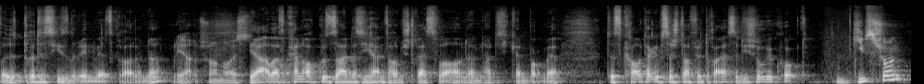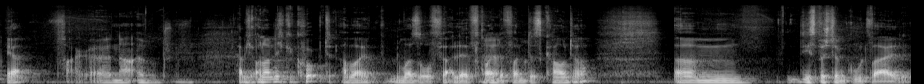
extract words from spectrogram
Also dritte Season reden wir jetzt gerade, ne? Ja, schon neues. Ja, aber es kann auch gut sein, dass ich einfach im Stress war und dann hatte ich keinen Bock mehr. Discounter gibt es eine Staffel 3, hast du die schon geguckt? Gibt's schon? Ja. Fuck, äh, na, äh, Habe ich auch noch nicht geguckt, aber nur mal so für alle Freunde Ja. von Discounter. Ähm, die ist bestimmt gut, weil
